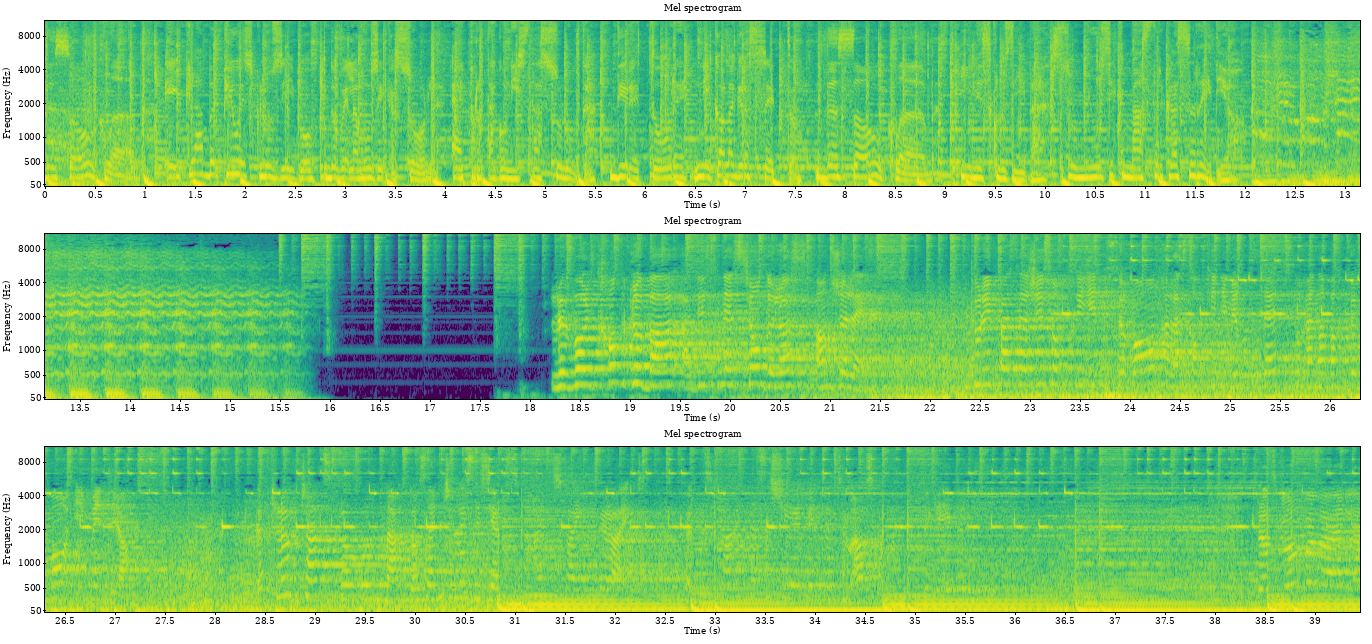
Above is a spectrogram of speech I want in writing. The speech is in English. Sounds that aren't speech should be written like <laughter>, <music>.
The Soul Club, il club più esclusivo dove la musica soul è protagonista assoluta. Direttore Nicola Grassetto. The Soul Club, in esclusiva su Music Masterclass Radio. Le vol transglobal à destination de Los Angeles. Tous les passagers sont priés de se rendre à la sortie numéro 7 pour un embarquement immédiat. Flug Charleston nach Los Angeles ist jetzt zum Einsteigen bereit. Für uns Passagiere bitte zum Ausgang begeben. Das Global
